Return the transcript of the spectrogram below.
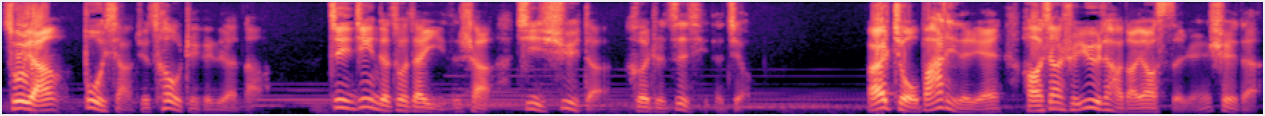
苏阳不想去凑这个热闹，静静的坐在椅子上，继续的喝着自己的酒。而酒吧里的人好像是预料到要死人似的，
